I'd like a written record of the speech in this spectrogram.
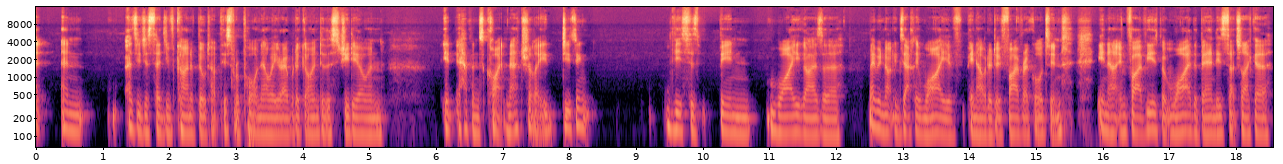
a- And as you just said, you've kind of built up this rapport now where you're able to go into the studio and it happens quite naturally. Do you think this has been why you guys are maybe not exactly why you've been able to do five records in in uh, in five years, but why the band is such like a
